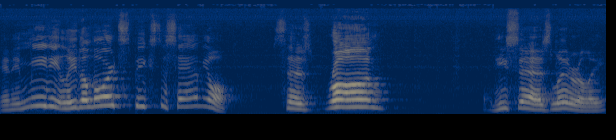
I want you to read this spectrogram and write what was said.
And immediately the Lord speaks to Samuel, says, Wrong. And he says, literally,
